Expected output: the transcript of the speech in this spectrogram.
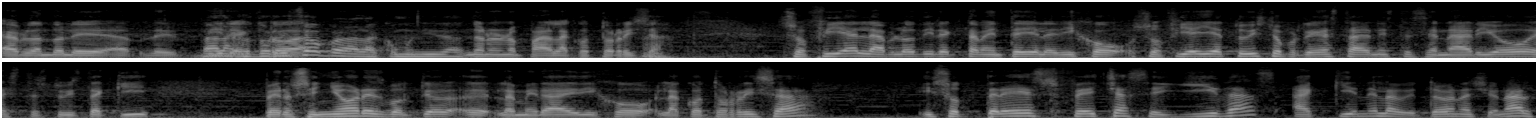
hablándole a- de, ¿Para la cotorriza a- o para la comunidad? no, no, no, para la cotorriza. Sofía le habló directamente, ella le dijo, Sofía, ya tuviste oportunidad de estar en este escenario, este, estuviste aquí, pero señores, volteó eh, la mirada y dijo, la cotorriza hizo tres fechas seguidas aquí en el Auditorio Nacional.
